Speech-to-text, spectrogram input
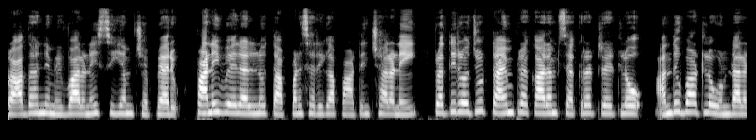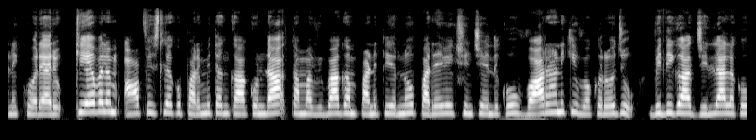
ప్రాధాన్యమివ్వాలని సీఎం చెప్పారు. పని వేళలను తప్పనిసరిగా పాటించాలని ప్రతిరోజు టైం ప్రకారం సెక్రటరేట్లో అందుబాటులో ఉండాలని కోరారు. కేవలం ఆఫీసులకు పరిమితం కాకుండా తమ విభాగం పనితీరును పర్యవేక్షించేందుకు వారానికి ఒకరోజు విధిగా జిల్లాలకు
